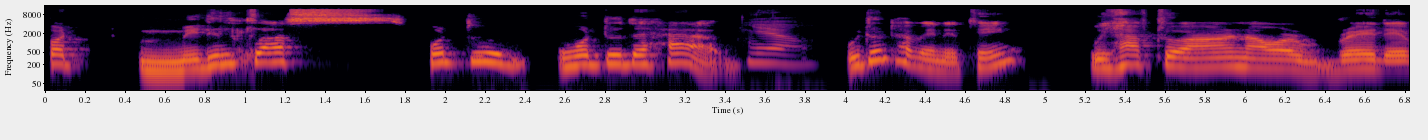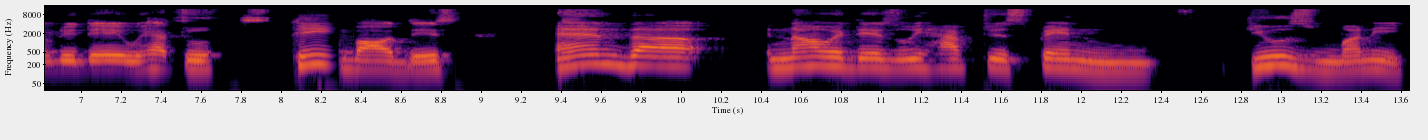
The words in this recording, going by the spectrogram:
But middle class, what do what do they have? Yeah, we don't have anything. We have to earn our bread every day. We have to think about this, and uh, nowadays we have to spend huge money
